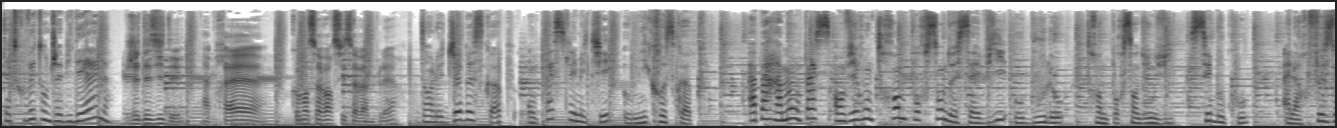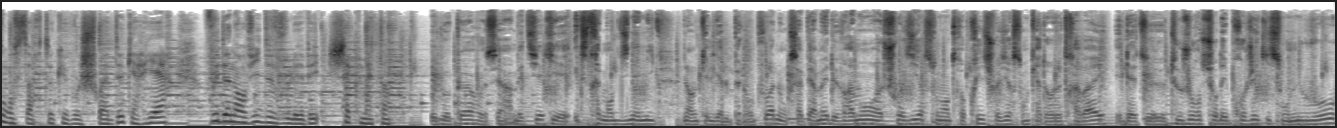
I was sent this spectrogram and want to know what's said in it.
t'as trouvé ton job idéal? J'ai des idées. Après, comment savoir si ça va me plaire? Dans le Joboscope, on passe les métiers au microscope. Apparemment, on passe environ 30% de sa vie au boulot. 30% d'une vie, c'est beaucoup. Alors faisons en sorte que vos choix de carrière vous donnent envie de vous lever chaque matin. Développeur, c'est un métier qui est extrêmement dynamique, dans lequel il y a le plein emploi, donc ça permet de vraiment choisir son entreprise, choisir son cadre de travail et d'être toujours sur des projets qui sont nouveaux,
